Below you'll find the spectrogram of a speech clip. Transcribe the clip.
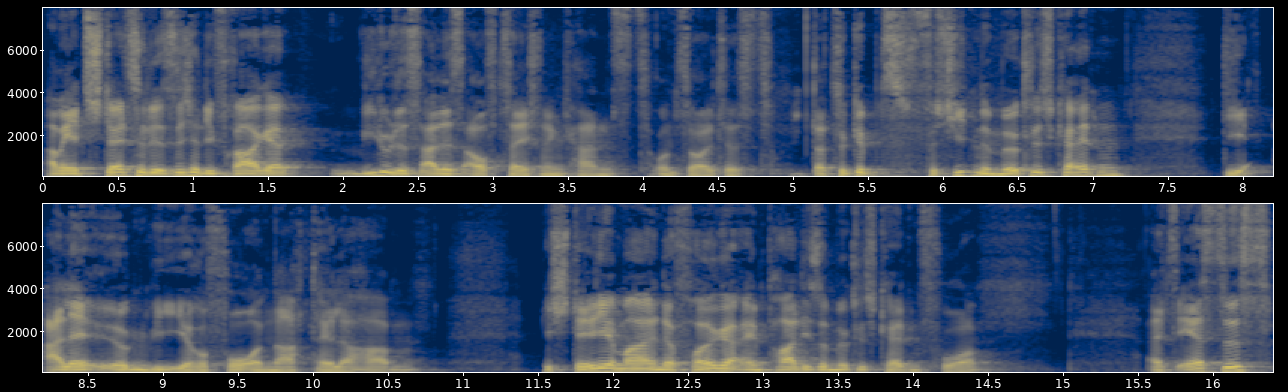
Aber jetzt stellst du dir sicher die Frage, wie du das alles aufzeichnen kannst und solltest. Dazu gibt's verschiedene Möglichkeiten, die alle irgendwie ihre Vor- und Nachteile haben. Ich stelle dir mal in der Folge ein paar dieser Möglichkeiten vor. Als erstes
